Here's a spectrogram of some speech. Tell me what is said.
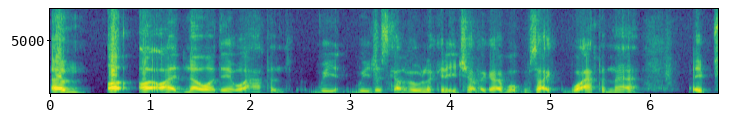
Um, I, I, I had no idea what happened. We we just kind of all look at each other, go, "What was like? What happened there?" It,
